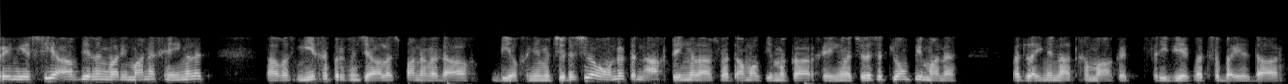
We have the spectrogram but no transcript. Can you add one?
Premier C afdeling waar die manne gehengel het. Daar was 9 provinsiale spanne wat daar deelgeneem het. So dis so 108 hengelaars wat almal te mekaar gehengel het. So dis 'n klompie manne wat lyne nat gemaak het vir die week wat verby is daar.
